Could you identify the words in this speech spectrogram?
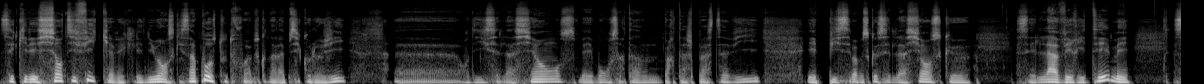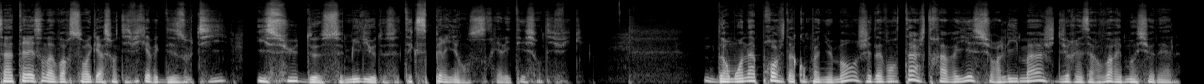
c'est qu'il est scientifique avec les nuances qui s'imposent toutefois, parce qu'on a la psychologie, euh, on dit que c'est de la science, mais bon, certains ne partagent pas cet avis, et puis c'est pas parce que c'est de la science que c'est la vérité, mais c'est intéressant d'avoir ce regard scientifique avec des outils issus de ce milieu, de cette expérience, réalité scientifique. Dans mon approche d'accompagnement, j'ai davantage travaillé sur l'image du réservoir émotionnel.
